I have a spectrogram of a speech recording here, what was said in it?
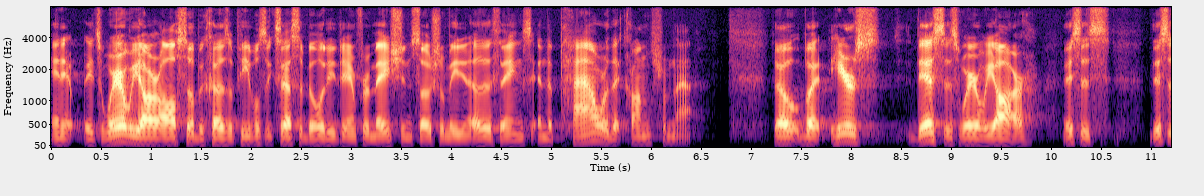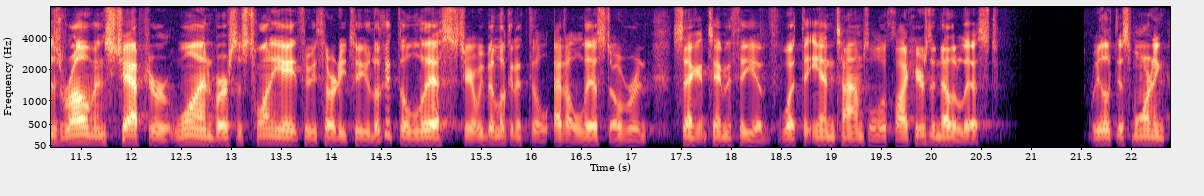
And it, it's where we are also because of people's accessibility to information, social media, and other things, and the power that comes from that. So, but here's this is where we are. This is this is Romans chapter 1, verses 28 through 32. Look at the list here. We've been looking at, the, at a list over in 2 Timothy of what the end times will look like. Here's another list. We looked this morning,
